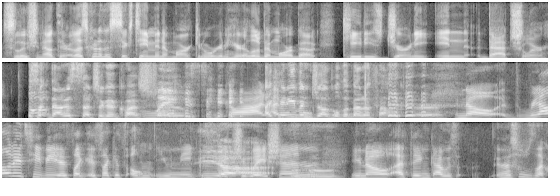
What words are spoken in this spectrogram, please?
solution out there. Let's go to the 16 minute mark and we're going to hear a little bit more about katie's journey in bachelor that is such a good question. Lazy. God, I can't even juggle the benefactor. No, reality TV is like it's like its own unique Yeah. situation. Mm-hmm. You know, I think I was, and this was like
